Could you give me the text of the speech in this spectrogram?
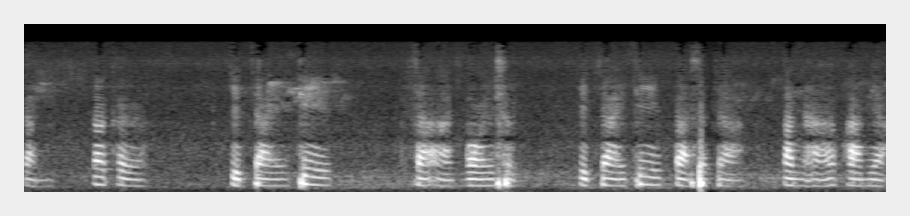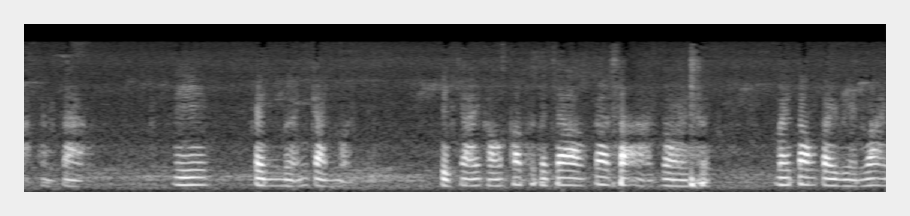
กัน ก็คือจิตใจที่สะอาดบริสุทธิ์ จิตใจที่ปราศจากตัณหาความอยากต่างๆ นี้เป็นเหมือนกันหมด จิตใจของพระพุทธเจ้าก็สะอาดบริสุทธิ์ไม่ต้องไปเวียนว่าย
